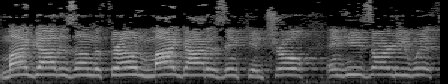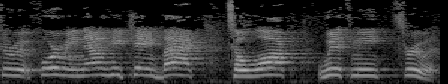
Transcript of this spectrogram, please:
my God is on the throne, my God is in control, and He's already went through it for me. Now He came back to walk with me through it.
